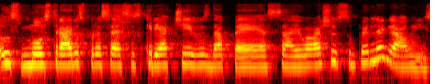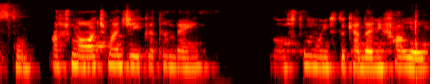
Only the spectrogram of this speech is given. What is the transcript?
os, mostrar os processos criativos da peça. Eu acho super legal isso. Acho uma ótima dica também. Gosto muito do que a Dani falou.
